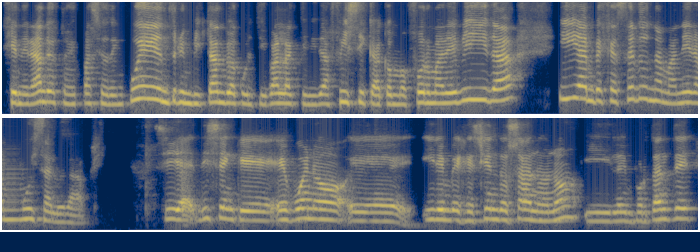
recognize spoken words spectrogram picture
generando estos espacios de encuentro, invitando a cultivar la actividad física como forma de vida y a envejecer de una manera muy saludable. Sí, eh, dicen que es bueno eh, ir envejeciendo sano, ¿no? Y lo importante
